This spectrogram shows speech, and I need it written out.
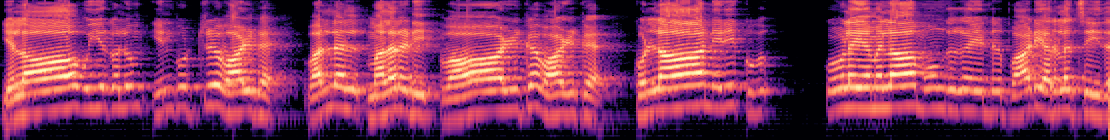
எல்லா உயிர்களும் இன்புற்று வாழ்க வள்ளல் மலரடி வாழ்க வாழ்க. கொல்லா நெறி கு- மூங்குக என்று பாடி அருளச் செய்த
